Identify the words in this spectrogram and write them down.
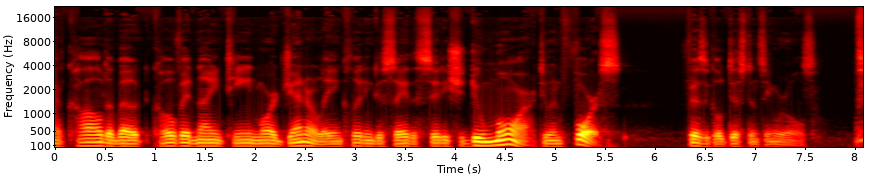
have called about COVID 19 more generally, including to say the city should do more to enforce physical distancing rules.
